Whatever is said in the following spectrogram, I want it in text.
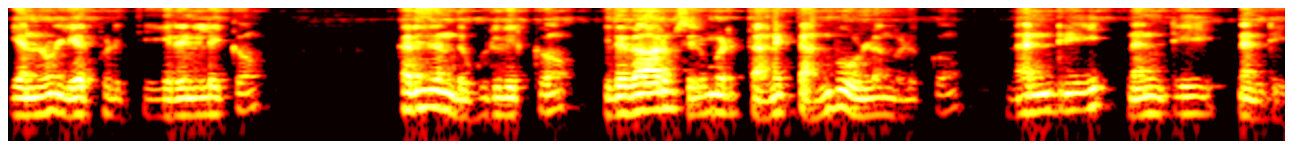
என்னுள் ஏற்படுத்திய இறைநிலைக்கும் கருதந்த குருவிற்கும் இதுகாரும் செவிமடுத்த அனைத்து அன்பு உள்ளங்களுக்கும் நன்றி நன்றி நன்றி.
